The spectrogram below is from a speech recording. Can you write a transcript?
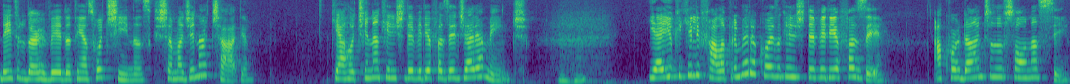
Dentro do Ayurveda tem as rotinas, que chama de Nacharya que é a rotina que a gente deveria fazer diariamente. Uhum. E aí, o que, que ele fala? A primeira coisa que a gente deveria fazer: acordar antes do sol nascer.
